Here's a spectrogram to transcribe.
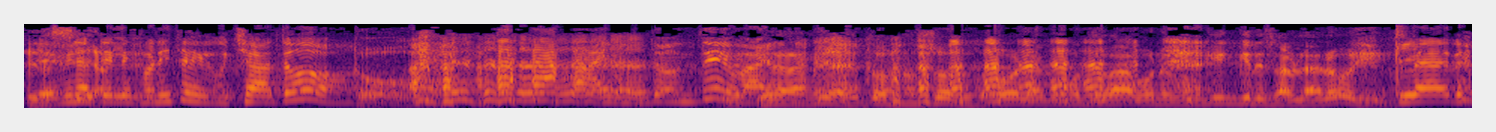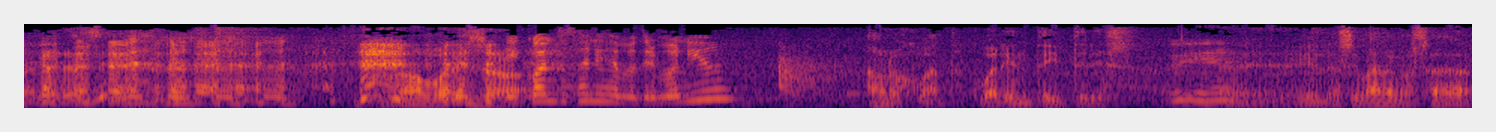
Y Era había una telefonista que escuchaba todo. Todo. Era un tema. Era la amiga de todos nosotros. Hola, ¿cómo te va? Bueno, ¿con quién quieres hablar hoy? Claro. No, por eso. ¿Y cuántos años de matrimonio? A unos cuantos, 43. Bien. Eh, la semana pasada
